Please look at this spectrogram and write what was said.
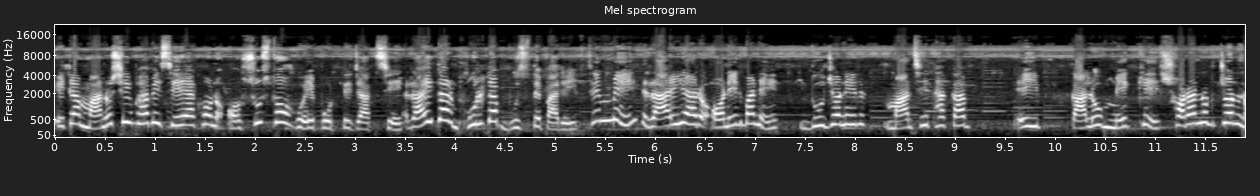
এটা মানসিকভাবে সে এখন অসুস্থ হয়ে পড়তে যাচ্ছে। রাই তার ভুলটা বুঝতে পারে। সিম্মি রাই আর অনির্বাণে দুজনের মাঝে থাকা এই কালো মেঘকে সরানোর জন্য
